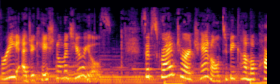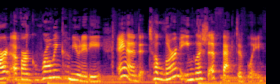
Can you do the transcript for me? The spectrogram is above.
free educational materials. Subscribe to our channel to become a part of our growing community and to learn English effectively.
